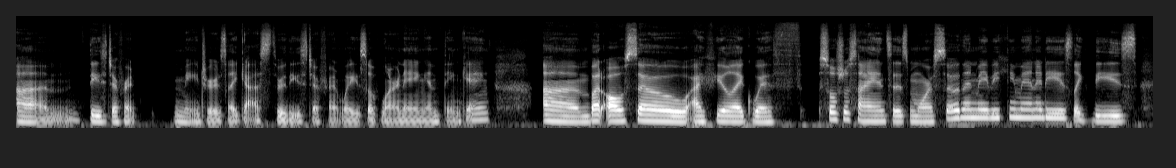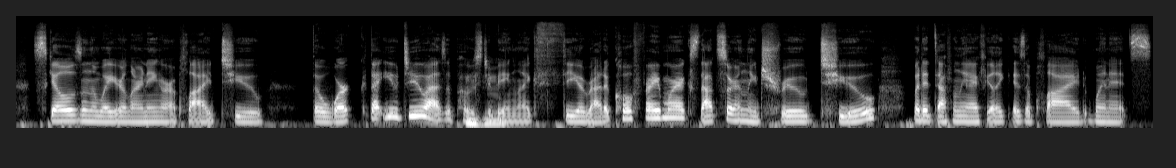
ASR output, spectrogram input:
um, these different majors, I guess, through these different ways of learning and thinking. Um, but also, I feel like with social sciences more so than maybe humanities, like these skills and the way you're learning are applied to the work that you do as opposed mm-hmm. to being like theoretical frameworks. That's certainly true too, but it definitely I feel like is applied when it's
